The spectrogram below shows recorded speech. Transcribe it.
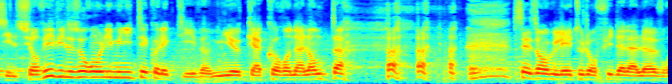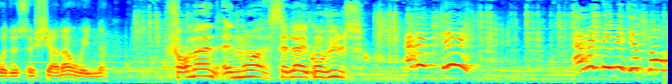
S'ils survivent, ils auront l'immunité collective. Mieux qu'à Corona Lanta. Ces Anglais toujours fidèles à l'œuvre de ce cher Darwin. Foreman, aide-moi, celle-là est convulse. Arrêtez Arrêtez immédiatement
